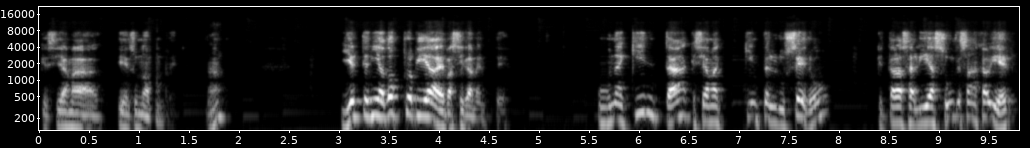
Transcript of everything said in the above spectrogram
que se llama, tiene su nombre. Y él tenía dos propiedades, básicamente. una quinta que se llama Quinta El Lucero, que está a la salida sur de San Javier,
